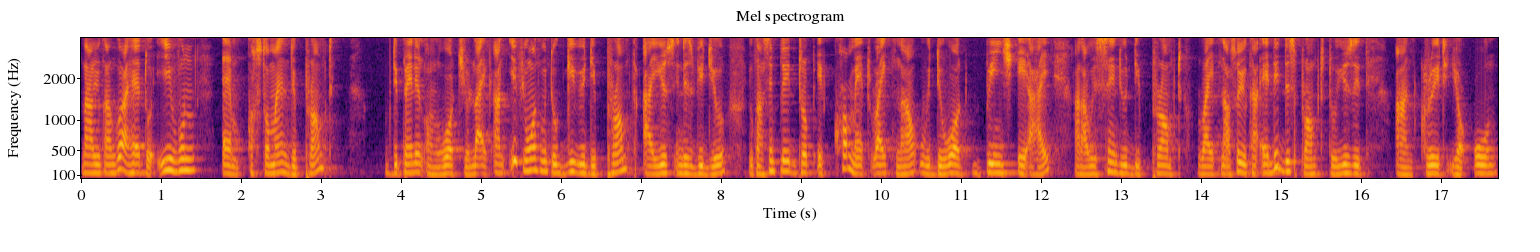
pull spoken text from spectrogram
Now you can go ahead to even um, customize the prompt depending on what you like. And if you want me to give you the prompt i use in this video you can simply drop a comment right now with the word bing ai and i will send you the prompt right now. So you can edit this prompt to use it and create your own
